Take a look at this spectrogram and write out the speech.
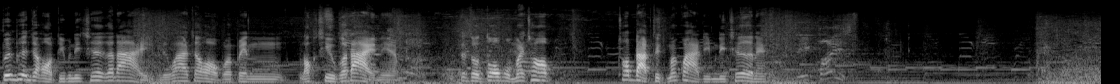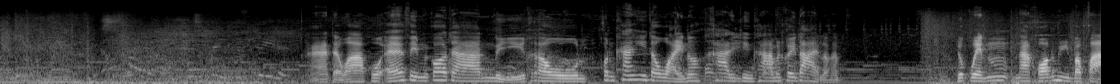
เพื่อนๆจะออกดีมินิเชอร์ก็ได้ หรือว่าจะออกมาเป็นล็อกชิลก็ได้เนี่ยครับแต่ส่วนตัวผมไม่ชอบชอบดาบถึกมากกว่าดีมินิเชอร์นะหลีกไปอ่าแต่ว่าพวกแอสซินมันก็จะหนีเราค่อนข้างที่จะไวเนาะฆ่าจริงๆฆ่าไม่ค่อยได้หรอกครับ ยกเว้นนาคอสมีปลาฟ้า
